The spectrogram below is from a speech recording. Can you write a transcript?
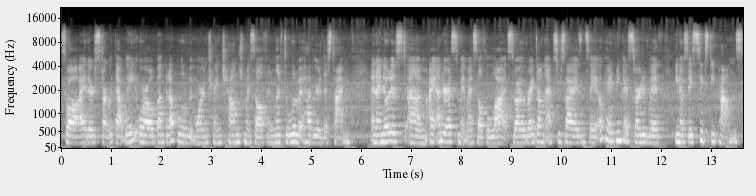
So I'll either start with that weight or I'll bump it up a little bit more and try and challenge myself and lift a little bit heavier this time. And I noticed um, I underestimate myself a lot. So I would write down the exercise and say, okay, I think I started with, you know, say 60 pounds.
